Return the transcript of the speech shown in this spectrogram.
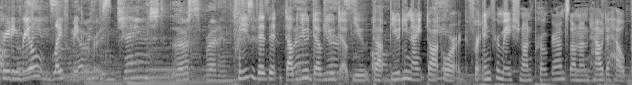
creating real life makeovers. changed, they're spreading. Please visit www.beautynight.org for information on programs and on how to help.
